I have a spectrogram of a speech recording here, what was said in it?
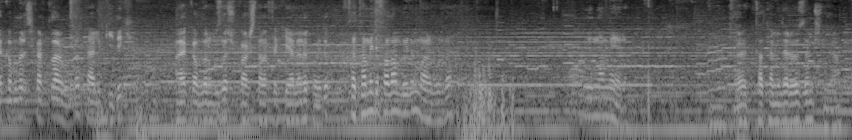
Ayakkabıları çıkarttılar burada. Terlik giydik. Ayakkabılarımızı da şu karşı taraftaki yerlere koyduk. Tatamili falan bölüm var burada. Dinlenme yeri. Evet tatamileri özlemişim ya.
